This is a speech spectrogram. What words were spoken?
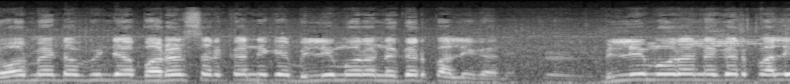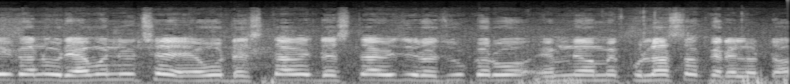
ગવર્મેન્ટ ઓફ ઇન્ડિયા ભારત સરકારની કે બિલ્લીમોરા નગરપાલિકાની બિલ્લીમોરા નગરપાલિકાનું રેવન્યુ છે એવો દસ્તાવેજ દસ્તાવેજી રજૂ કરવો એમને અમે ખુલાસો કરેલો હતો.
